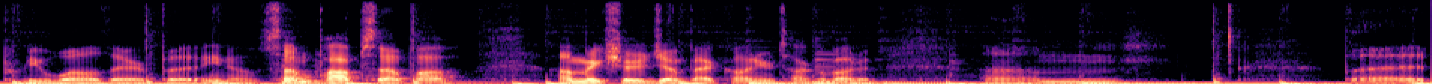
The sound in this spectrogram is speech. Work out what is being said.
pretty well there, but you know, something pops up, I'll I'll make sure to jump back on here talk about it. Um, but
